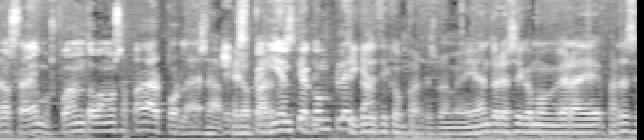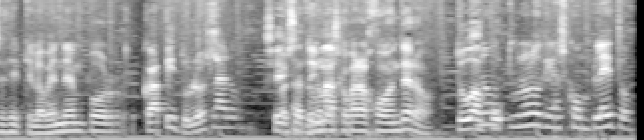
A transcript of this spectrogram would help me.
no sabemos cuánto vamos a pagar por la O sea, pero experiencia partes, ¿qué- completa. ¿Qué quiere decir con partes? Pero me así como que de partes, es decir, que lo venden por. capítulos. Claro. Sí. o sea, ¿Tú tú no puedes imag- comprar el juego entero? tú No, tú no lo tienes completo.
